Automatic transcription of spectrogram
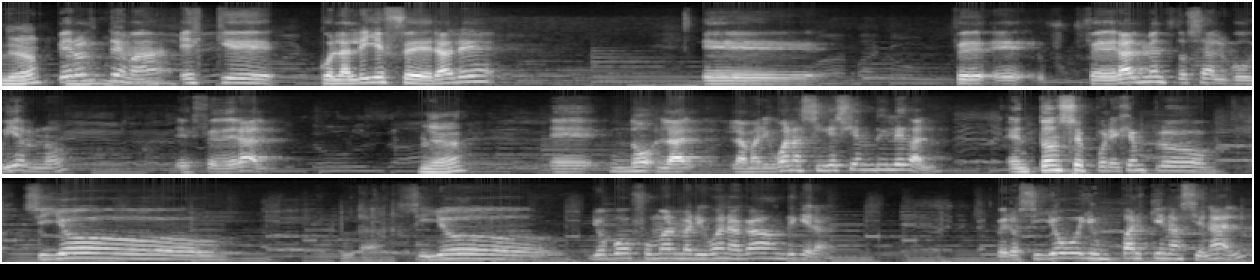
¿Ya? Pero el tema es que con las leyes federales, eh, fe- eh, federalmente, o sea, el gobierno eh, federal, ¿Ya? eh, no, la, la marihuana sigue siendo ilegal. Entonces, por ejemplo, si yo puta, si yo, yo puedo fumar marihuana acá donde quiera, pero si yo voy a un parque nacional,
